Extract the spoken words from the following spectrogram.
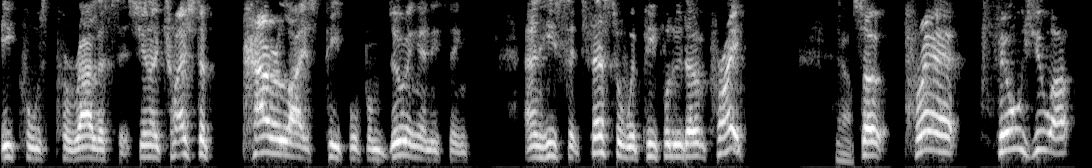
equals paralysis. You know tries to paralyze people from doing anything and he's successful with people who don't pray. Yeah. so prayer fills you up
